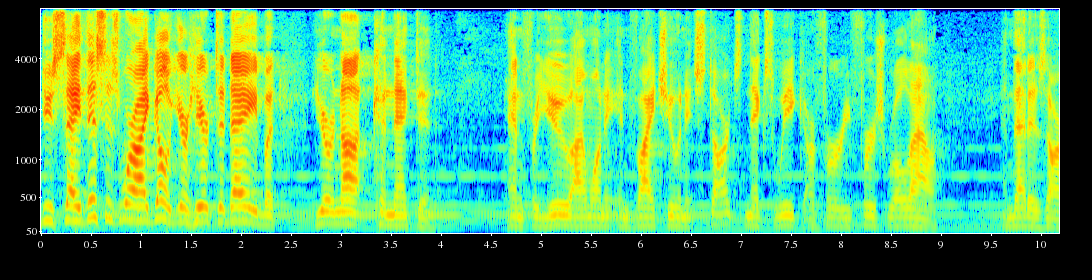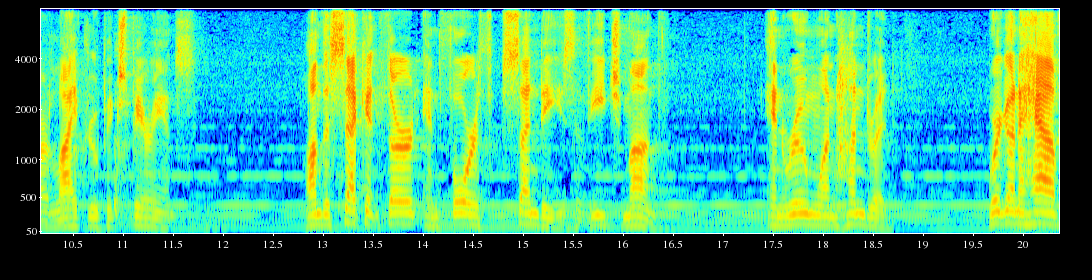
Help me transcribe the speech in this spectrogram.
You say, This is where I go. You're here today, but you're not connected. And for you, I want to invite you, and it starts next week, our very first rollout, and that is our life group experience. On the second, third, and fourth Sundays of each month in room 100, we're going to have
